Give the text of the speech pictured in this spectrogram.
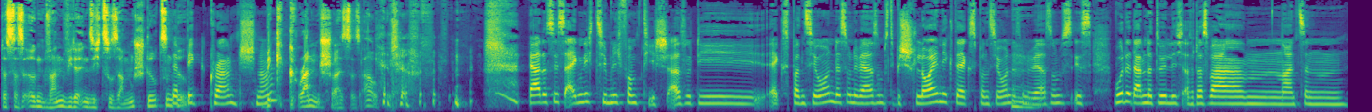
Dass das irgendwann wieder in sich zusammenstürzen der wird? Der Big Crunch, ne? Big Crunch heißt das auch. ja, das ist eigentlich ziemlich vom Tisch. Also die Expansion des Universums, die beschleunigte Expansion des hm. Universums ist, wurde dann natürlich, also das war 19 ähm,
